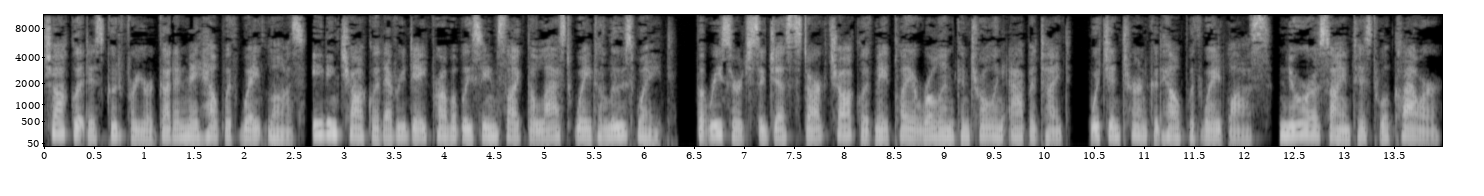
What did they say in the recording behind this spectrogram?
Chocolate is good for your gut and may help with weight loss. Eating chocolate every day probably seems like the last way to lose weight but research suggests dark chocolate may play a role in controlling appetite, which in turn could help with weight loss. Neuroscientist Will Clower,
